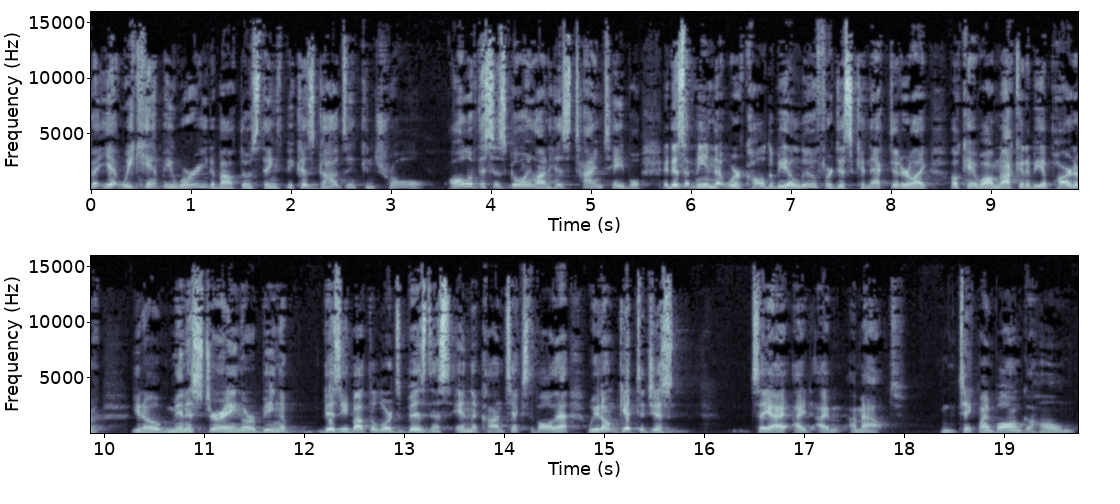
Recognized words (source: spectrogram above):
But yet we can't be worried about those things because God's in control. All of this is going on his timetable. It doesn't mean that we're called to be aloof or disconnected or like, okay, well, I'm not going to be a part of, you know, ministering or being a, busy about the Lord's business in the context of all that. We don't get to just say, I, I, I'm, I'm out. I'm take my ball and go home.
